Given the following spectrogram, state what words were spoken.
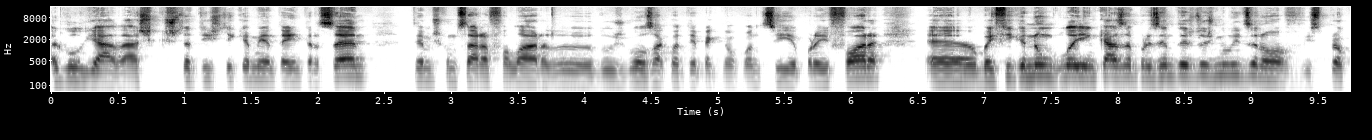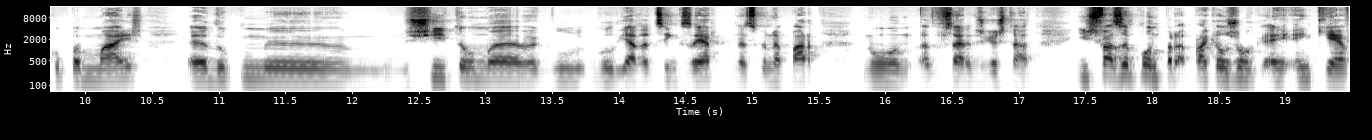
a goleada. Acho que estatisticamente é interessante temos que começar a falar de, dos gols há quanto tempo é que não acontecia por aí fora. Uh, o Benfica não goleia em casa, por exemplo, desde 2019. Isso preocupa-me mais uh, do que me chita uma goleada de 5-0 na segunda parte, num adversário desgastado. Isto faz a ponto para, para aquele jogo em, em, Kiev.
